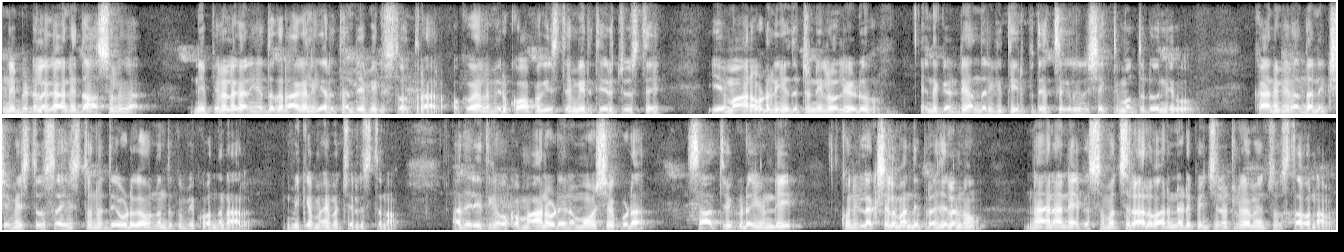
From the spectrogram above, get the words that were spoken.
నీ బిడ్డలుగా నీ దాసులుగా నీ పిల్లలుగా నీ ఎద్దుకు రాగలిగారు తండ్రి మీకు స్తోత్రాలు. ఒకవేళ మీరు కోపగిస్తే మీరు తేరి చూస్తే ఏ మానవుడు నీ ఎదుట నిలవలేడు. ఎందుకంటే అందరికీ తీర్పు తెచ్చగలిగిన శక్తిమంతుడు నీవు. కానీ మీరందరినీ క్షమిస్తూ సహిస్తున్న దేవుడుగా ఉన్నందుకు మీకు వందనాలు. మీకే మహిమ చెల్లిస్తున్నాం. అదే రీతిగా ఒక మానవుడైన మోషే కూడా సాత్వికుడై ఉండి కొన్ని లక్షల మంది ప్రజలను నాయన అనేక సంవత్సరాలు వారిని నడిపించినట్లుగా మేము చూస్తూ ఉన్నాము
